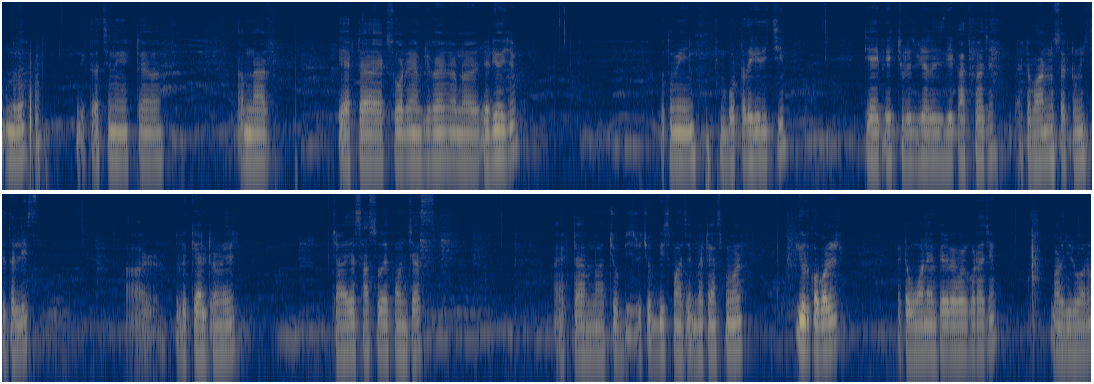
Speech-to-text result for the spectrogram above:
বন্ধুরা, দেখতে পাচ্ছেন একটা আপনার একটা একশো ওয়াটের অ্যাম্পলিফায়ার আপনার রেডি হয়েছে। প্রথমেই বোর্ডটা দেখিয়ে দিচ্ছি। টিআইপি একচল্লিশ বিয়াল্লিশ দিয়ে কাজ করা আছে। একটা বাহান্নশো একটা উনিশ তেতাল্লিশ। আর দুটো ক্যালটনের চার হাজার সাতশো বাই পঞ্চাশ। একটা আপনার চব্বিশ চব্বিশ পাঁচ অ্যাম্পিয়ার ট্রান্সফর্মার পিওর কভারের একটা ওয়ান অ্যাম্পিয়ার ব্যবহার করা আছে, বারো জিরো বারো।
